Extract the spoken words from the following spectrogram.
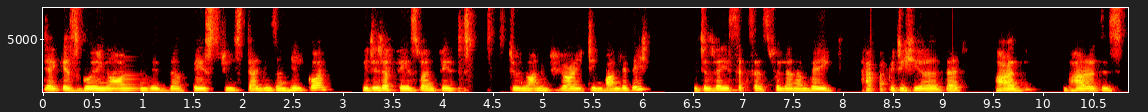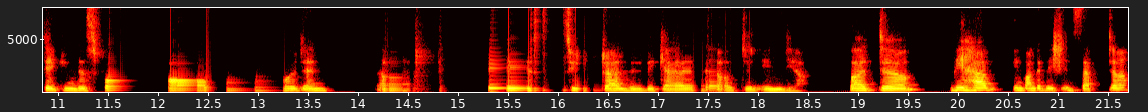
Tech is going on with the phase three studies on Hillchol. We did a phase one, phase two non-inferiority in Bangladesh, which is very successful. And I'm very happy to hear that Bharat, Bharat is taking this forward and uh, phase three trial will be carried out in India. But uh, we have in Bangladesh Incepta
